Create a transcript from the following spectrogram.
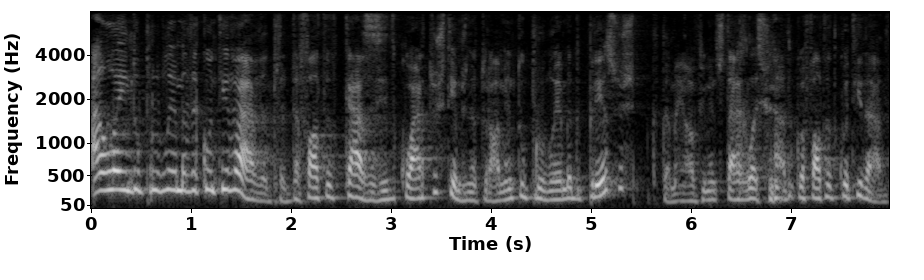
Além do problema da quantidade, portanto, da falta de casas e de quartos, temos naturalmente o problema de preços, que também obviamente está relacionado com a falta de quantidade.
